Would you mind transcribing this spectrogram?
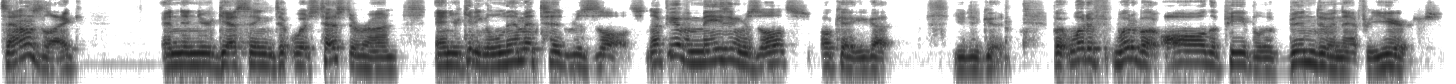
sounds like, and then you're guessing which test to run, and you're getting limited results. Now, if you have amazing results, okay, you got you did good. But what if what about all the people who've been doing that for years?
